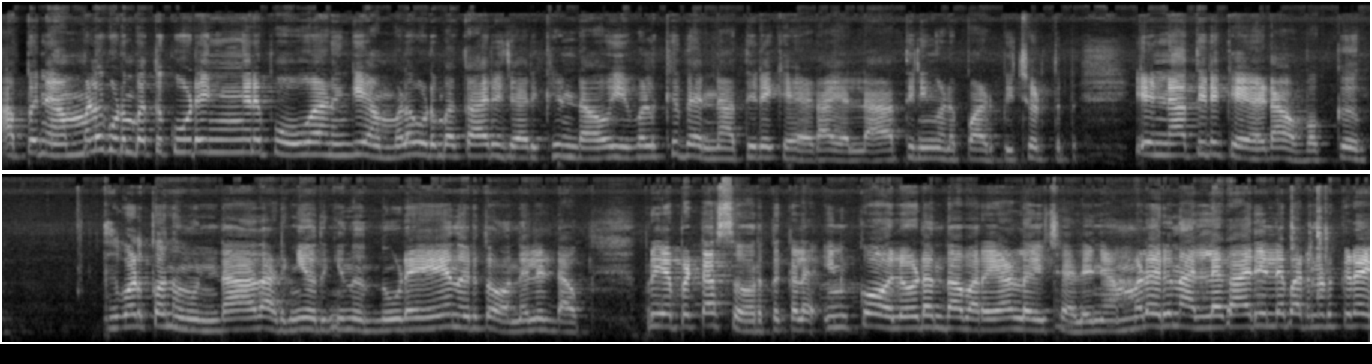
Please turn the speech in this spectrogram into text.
അപ്പം നമ്മളെ കുടുംബത്തിൽ കൂടെ ഇങ്ങനെ പോവുകയാണെങ്കിൽ നമ്മളെ കുടുംബക്കാർ വിചാരിക്കുന്നുണ്ടാവും ഇവൾക്ക് ഇത് എന്നാത്തിന്റെ കേടാ. എല്ലാത്തിനും ഇങ്ങനെ പഠിപ്പിച്ചെടുത്തിട്ട് എന്നാത്തിന്റെ കേടാ അവക്ക്. ഇവൾക്കൊന്നും ഉണ്ടാതെ അടങ്ങി ഒതുങ്ങി നിന്നൂടെ എന്നൊരു തോന്നലുണ്ടാവും. പ്രിയപ്പെട്ട സുഹൃത്തുക്കളെ എനിക്ക് ഓലോട് എന്താ പറയാനുള്ളത് വെച്ചാൽ നമ്മളൊരു നല്ല കാര്യമല്ലേ പറഞ്ഞെടുക്കണേ?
